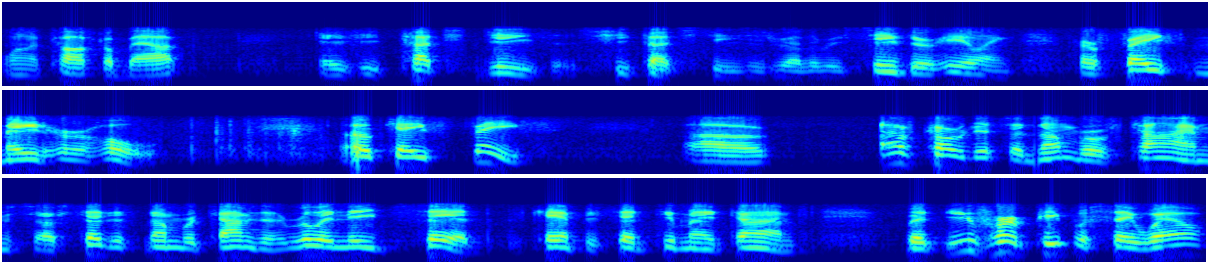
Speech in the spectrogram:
I want to talk about is he touched Jesus. She touched Jesus, rather, received her healing. Her faith made her whole. Okay, faith. Uh, I've covered this a number of times. I've said this a number of times, and it really needs said. It can't be said too many times. But you've heard people say, well,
